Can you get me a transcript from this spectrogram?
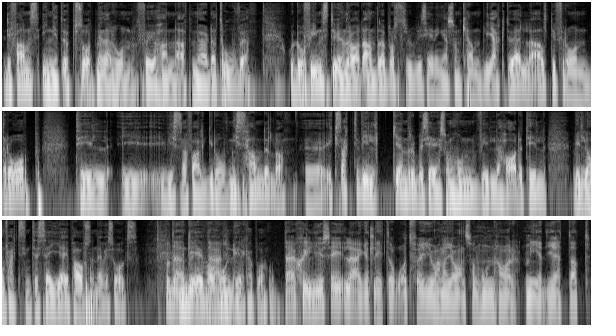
det fanns inget uppsåt menar hon för Johanna att mörda Tove. Och då finns det ju en rad andra brottsrubriceringar som kan bli aktuella. Allt ifrån dråp till i, i vissa fall grov misshandel. Då. Eh, exakt vilken rubricering som hon ville ha det till ville hon faktiskt inte säga i pausen när vi sågs. Där, Men det är vad där, hon yrkar på. Där skiljer sig läget lite åt för Johanna Jansson hon har medgett att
